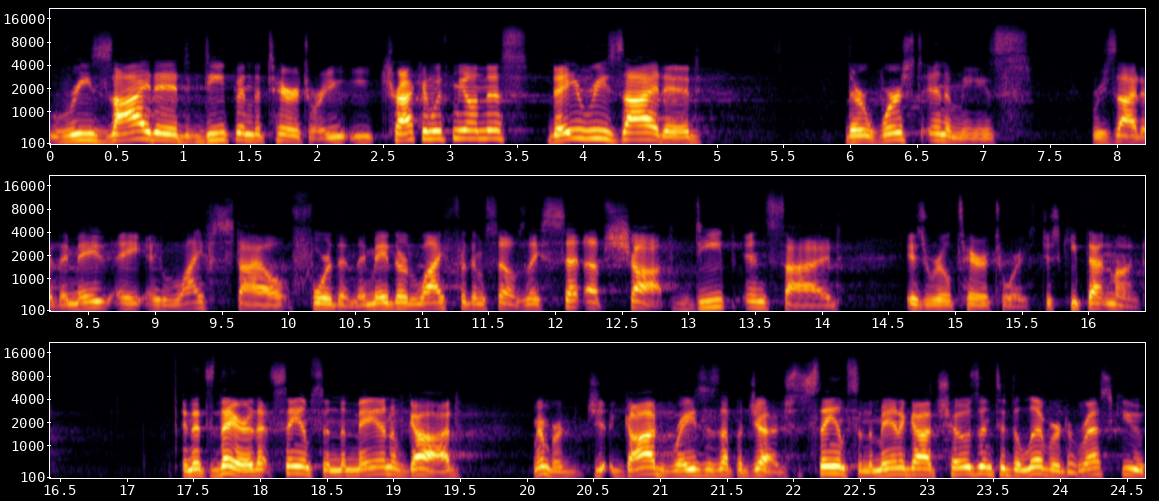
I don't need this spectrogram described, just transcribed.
resided deep in the territory. You, you tracking with me on this? They resided, their worst enemies resided. They made a, a lifestyle for them, they made their life for themselves. They set up shop deep inside Israel territories. Just keep that in mind. And it's there that Samson, the man of God, remember, God raises up a judge. Samson, the man of God chosen to deliver, to rescue,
